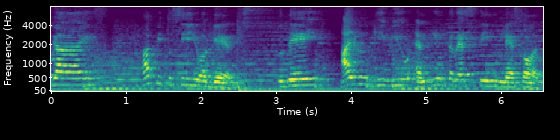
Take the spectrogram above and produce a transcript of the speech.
guys! Happy to see you again. Today, I will give you an interesting lesson.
